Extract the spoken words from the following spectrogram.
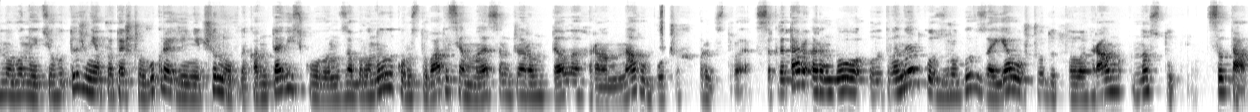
новини цього тижня про те, що в Україні чиновникам та військовим заборонили користуватися месенджером Telegram на робочих пристроях. Секретар РНБО Литвиненко зробив заяву щодо Telegram наступну. Цитат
